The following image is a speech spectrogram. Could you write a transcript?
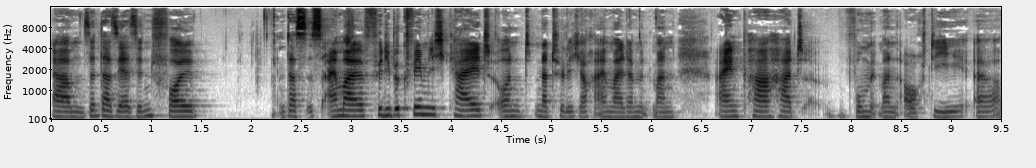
ähm, sind da sehr sinnvoll das ist einmal für die Bequemlichkeit und natürlich auch einmal, damit man ein Paar hat, womit man auch die äh,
